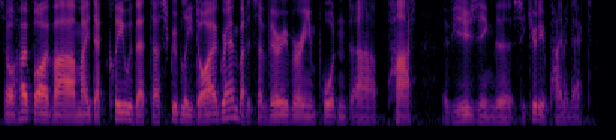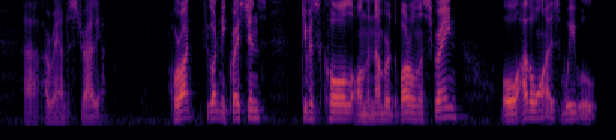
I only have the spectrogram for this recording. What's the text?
So I hope I've uh, made that clear with that uh, scribbly diagram, but it's a very, very important uh, part of using the Security of Payment Act uh, around Australia. All right, if you've got any questions, give us a call on the number at the bottom of the screen, or otherwise, we will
